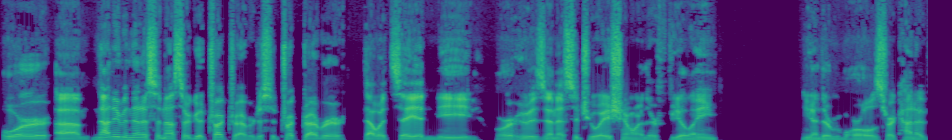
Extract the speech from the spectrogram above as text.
or um, not even that it's a not so good truck driver, just a truck driver that would say in need or who is in a situation where they're feeling, you know, their morals are kind of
